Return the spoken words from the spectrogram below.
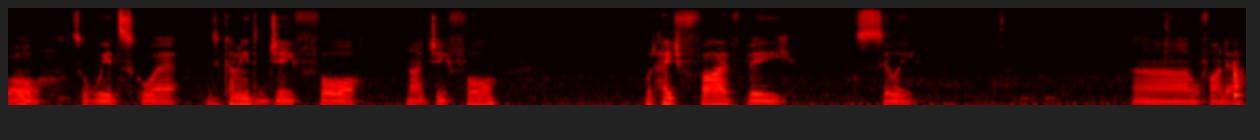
Oh, it's a weird square. Is it coming into g4? Knight g4? Would h5 be silly? Uh, we'll find out.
